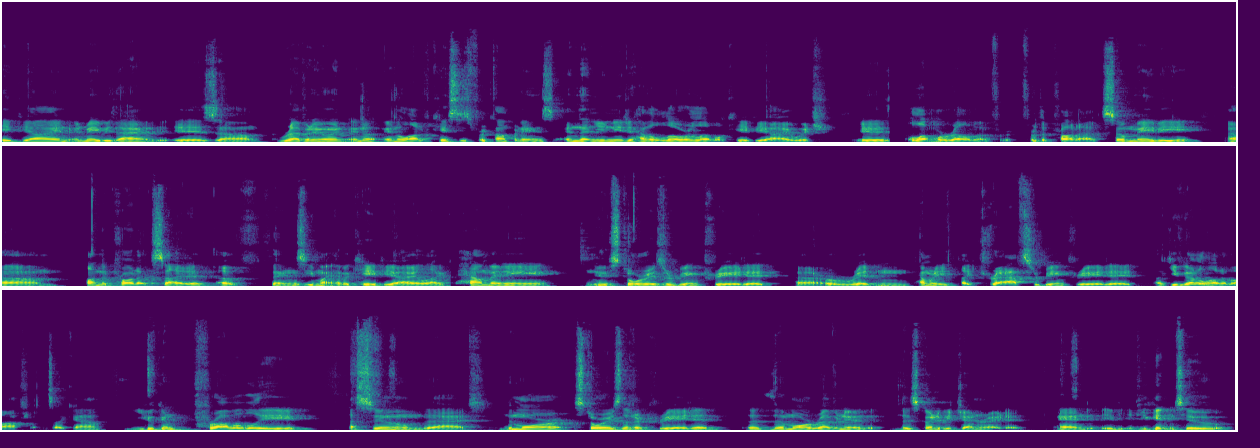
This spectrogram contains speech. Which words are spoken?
KPI, and, and maybe that is um, revenue in, in a, in, a, lot of cases for companies. And then you need to have a lower level KPI, which is a lot more relevant for, for the product. So maybe um, on the product side of things, you might have a KPI like how many new stories are being created uh, or written, how many like drafts are being created. Like you've got a lot of options. Like um, you can probably assume that the more stories that are created, the, the more revenue that's going to be generated. And if, if, you get into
